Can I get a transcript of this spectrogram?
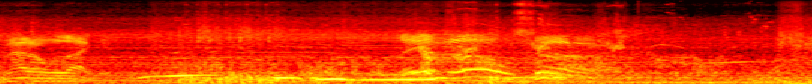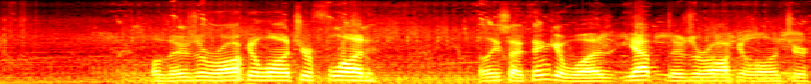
and I don't like it. Alone, sir. Oh, there's a rocket launcher flood. At least I think it was. Yep, there's a rocket launcher.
